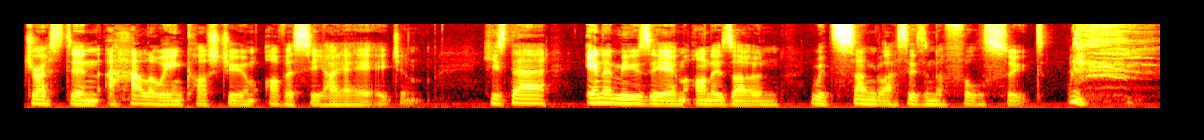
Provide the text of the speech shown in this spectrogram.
dressed in a Halloween costume of a CIA agent. He's there in a museum on his own with sunglasses and a full suit.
